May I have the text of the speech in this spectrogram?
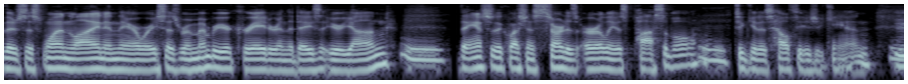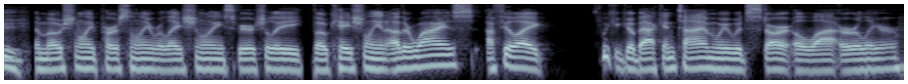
there's this one line in there where he says, Remember your creator in the days that you're young. Mm, The answer to the question is start as early as possible mm, to get as healthy as you can Mm. emotionally, personally, relationally, spiritually, vocationally, and otherwise. I feel like if we could go back in time, we would start a lot earlier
